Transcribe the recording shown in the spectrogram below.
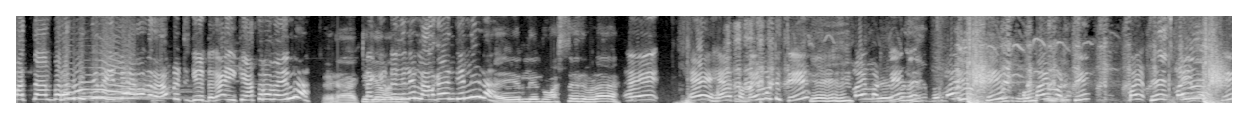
ಮತ್ ನಾನ್ ಬರೋದಿದ್ದಿಲ್ಲ ಇಲ್ಲ ಅಂದ್ರ ಬಿಟ್ಟು ಗಿಡ್ಡಗ ಈ ಇಲ್ಲ? ಏ, ಗಿಡ್ಡದಿಲ್ಲ ನನಗ ಅಂದಿಲ್ಲ ಇರ್ಲಿಲ್ಲ ಇರ್ಲಿ ಇರ್ಲಿ, ಮಸ್ತ್ ಐತಿ ಬಿಡ. ಏಯ್ ಹೇಳ್ತ ಮೈ ಮುಟ್ಟಿ. ಏ, ಏ, ಏ, ಮೈ ಮುಟ್ಟಿ ಮೈ ಮುಟ್ಟಿ ಮೈ ಮುಟ್ಟಿ ಮೈ ಮೈ ಮಾಡ್ತಿ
